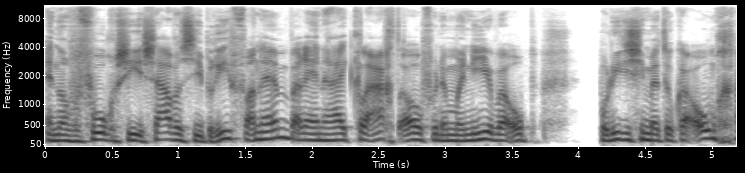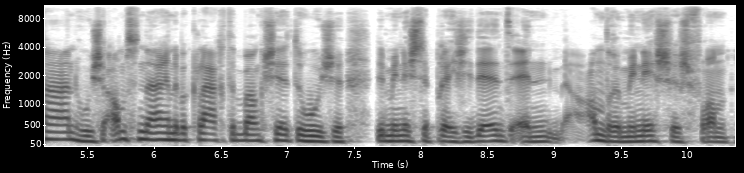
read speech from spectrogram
En dan vervolgens zie je s'avonds die brief van hem, waarin hij klaagt over de manier waarop politici met elkaar omgaan, hoe ze ambtenaren in de beklaagde bank zetten, hoe ze de minister-president en andere ministers van,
